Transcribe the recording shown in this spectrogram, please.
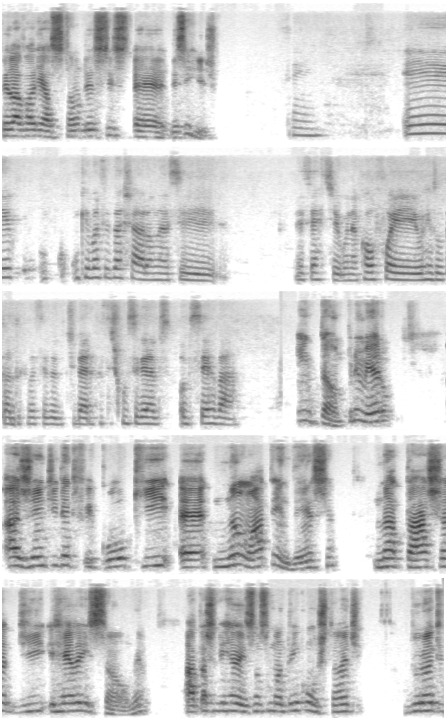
pela avaliação desses, é, desse risco. Sim. E o que vocês acharam nesse, nesse artigo? Né? Qual foi o resultado que vocês obtiveram, que vocês conseguiram observar? Então, primeiro, a gente identificou que é, não há tendência na taxa de reeleição. Né? A taxa de reeleição se mantém constante durante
